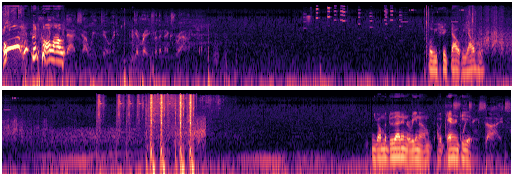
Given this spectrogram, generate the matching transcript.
Oh, good call out. That's how we do it. Get ready for the next round. Fully streaked out. We out here. Yo, I'm gonna do that in arena. I'm, I would guarantee it. Sides.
